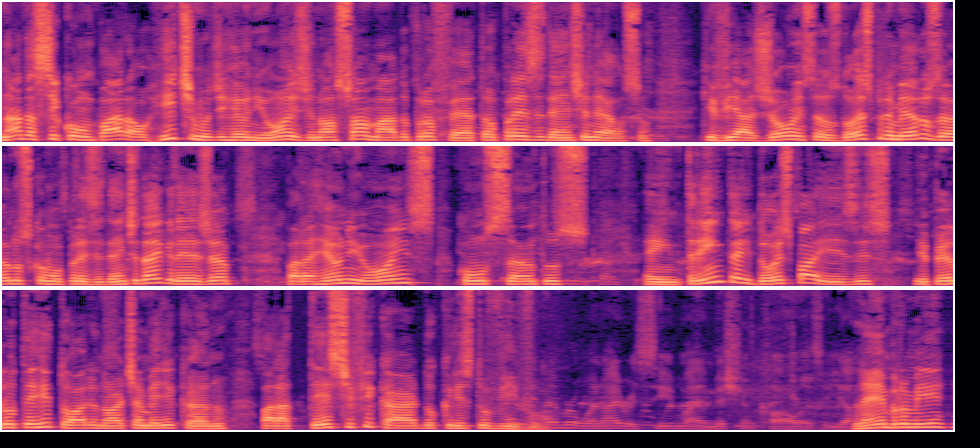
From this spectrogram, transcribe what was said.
nada se compara ao ritmo de reuniões de nosso amado profeta, o presidente Nelson, que viajou em seus dois primeiros anos como presidente da igreja para reuniões com os santos em 32 países e pelo território norte-americano para testificar do Cristo vivo. Lembro-me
